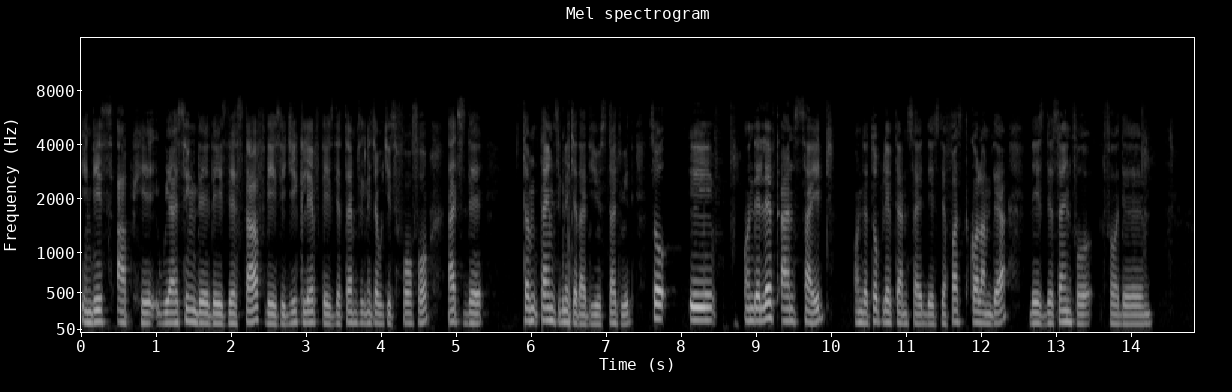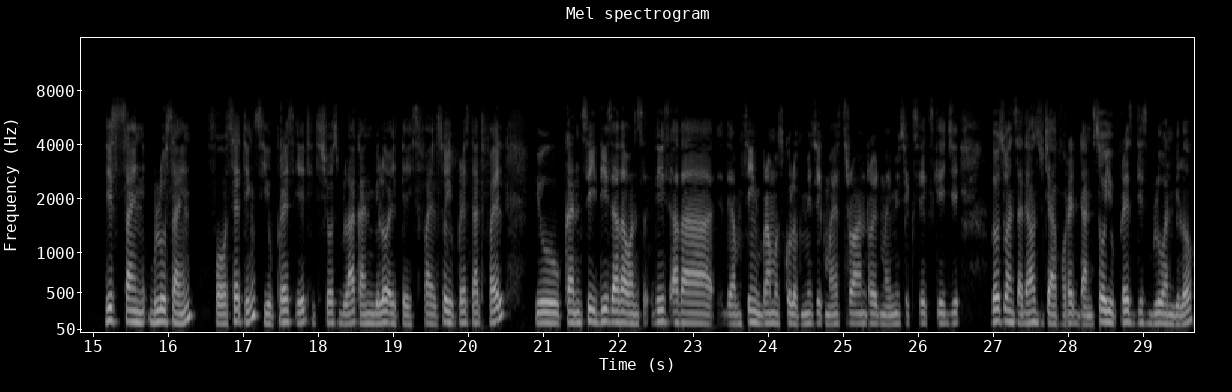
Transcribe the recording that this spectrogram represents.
in this app here we are seeing the there's the stuff there's the g clef there's the time signature which is 4 4 that's the time signature that you start with. So uh, on the left hand side on the top left hand side there's the first column there. There's the sign for for the this sign blue sign for settings. You press it it shows black and below it is file. So you press that file. You can see these other ones these other i'm seeing bramo school of music maestro android my music 6 kg those ones are the ones which i've already done. So you press this blue one below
